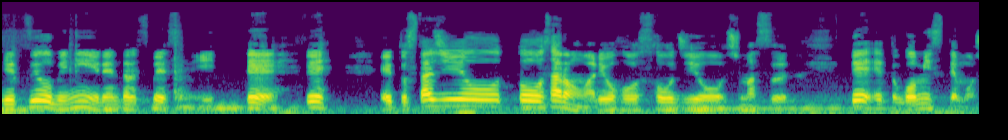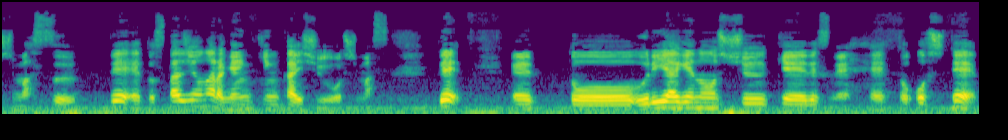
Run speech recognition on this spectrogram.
月曜日にレンタルスペースに行って、で、えっ、と、スタジオとサロンは両方掃除をします。で、えっ、と、ゴミ捨てもします。で、えっ、と、スタジオなら現金回収をします。で、えっ、と、売上の集計ですね。えっ、と、をして、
